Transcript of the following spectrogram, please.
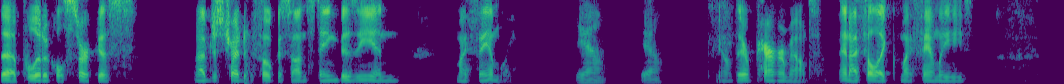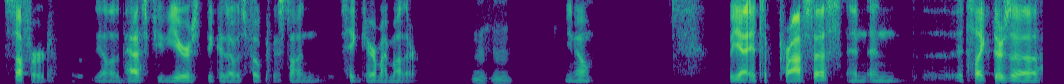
the political circus. And I've just tried to focus on staying busy and my family. Yeah, yeah. You know, they're paramount, and I felt like my family suffered, you know, the past few years because I was focused on taking care of my mother. Mm-hmm. You know, but yeah, it's a process, and and it's like there's a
